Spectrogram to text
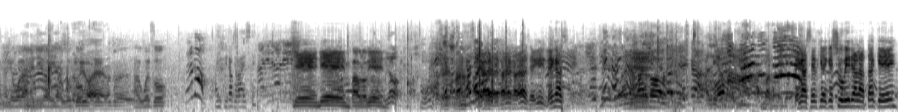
Mira qué bola ha metido ahí al hueco. ¿eh? Al hueco. Ay, cuidado que va ese. Bien, bien, Pablo, bien. Cuidado. Déjale, déjale, déjale, seguid. Venga. Venga, Sergio, hay que subir al ataque, ¿eh?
